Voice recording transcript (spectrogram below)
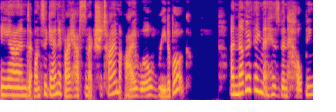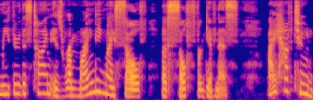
And once again, if I have some extra time, I will read a book. Another thing that has been helping me through this time is reminding myself of self forgiveness. I have to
